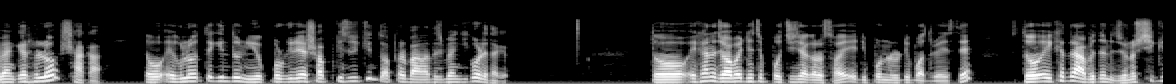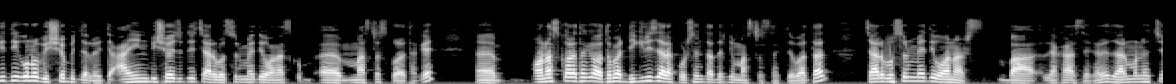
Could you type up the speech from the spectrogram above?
ব্যাংকের হলো শাখা। তো এগুলোতে কিন্তু নিয়োগ প্রক্রিয়া সব কিছুই কিন্তু আপনার বাংলাদেশ ব্যাংকই করে থাকে। তো এখানে জব আইডি হচ্ছে পঁচিশ, এগারো, ছয়, এটি পনেরোটি পদ রয়েছে। তো এই ক্ষেত্রে আবেদনের জন্য স্বীকৃতি কোনো বিশ্ববিদ্যালয় হইতে আইন বিষয়ে যদি চার বছর মেয়াদী অনার্স মাস্টার্স করা থাকে অনার্স করা থাকে অথবা ডিগ্রি যারা করছেন তাদেরকে মাস্টার্স থাকতে হবে। অর্থাৎ চার বছর মেয়াদী অনার্স বা লেখা আছে এখানে, যার মানে হচ্ছে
